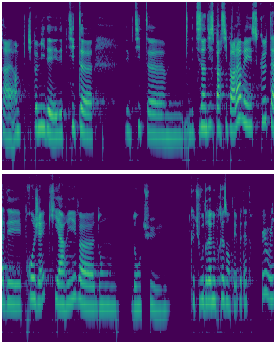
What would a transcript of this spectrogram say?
as, un petit peu mis des, des petites des, petites, des petits indices par-ci par-là, mais est-ce que tu as des projets qui arrivent dont, dont tu, que tu voudrais nous présenter peut-être? Oui, oui.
